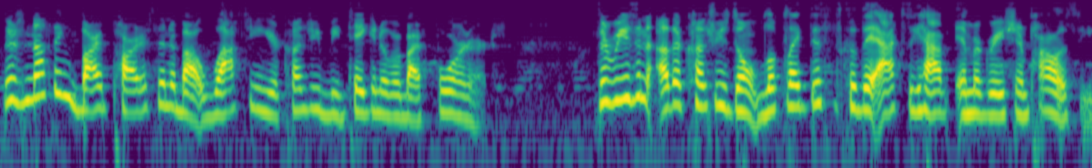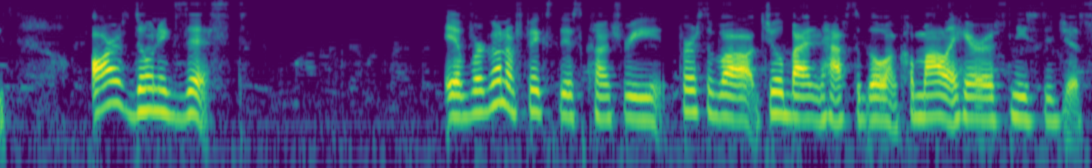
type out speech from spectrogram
There's nothing bipartisan about watching your country be taken over by foreigners. The reason other countries don't look like this is because they actually have immigration policies. Ours don't exist. If we're going to fix this country, first of all, Joe Biden has to go and Kamala Harris needs to just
